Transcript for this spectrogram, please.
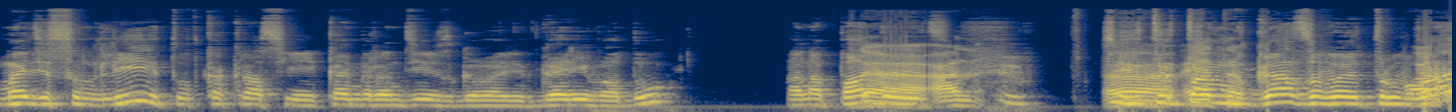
Мэдисон Ли, и тут как раз ей Камерон Диас говорит, гори в аду. Она падает, Да, ан- а, ты там это- газовая труба.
